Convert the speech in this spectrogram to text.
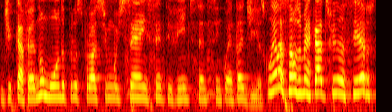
de café no mundo pelos próximos 100, 120, 150 dias. Com relação aos mercados financeiros,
